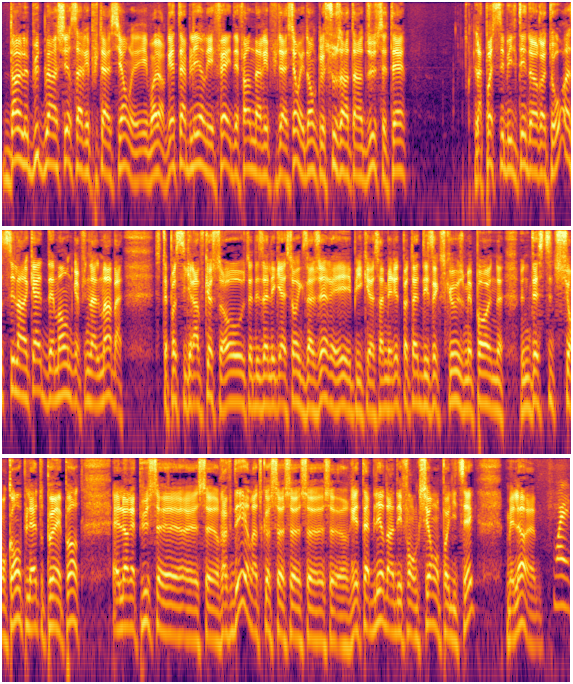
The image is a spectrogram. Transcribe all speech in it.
dans le but de blanchir sa réputation et, et voilà rétablir les faits et défendre ma réputation. Et donc le sous-entendu, c'était la possibilité d'un retour. hein. Si l'enquête démontre que finalement, ben, c'était pas si grave que ça, c'était des allégations exagérées, et puis que ça mérite peut-être des excuses, mais pas une, une destitution complète, ou peu importe, elle aurait pu se, euh, se revenir, en tout cas se, se, se- se rétablir dans des fonctions politiques. Mais là, euh, Ouais.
